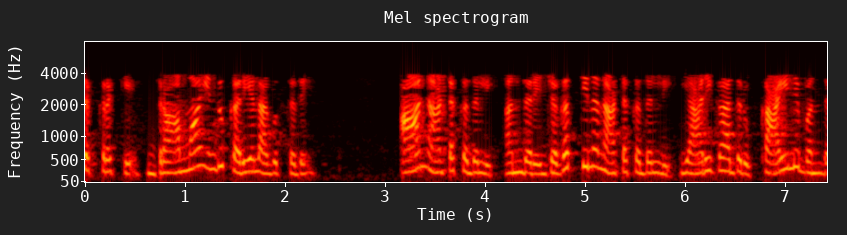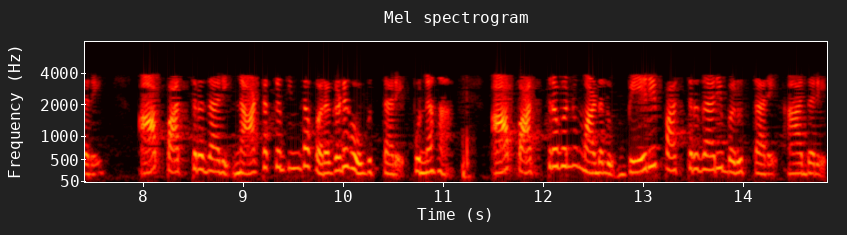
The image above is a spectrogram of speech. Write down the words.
ಚಕ್ರಕ್ಕೆ ಡ್ರಾಮಾ ಎಂದು ಕರೆಯಲಾಗುತ್ತದೆ. ಆ ನಾಟಕದಲ್ಲಿ, ಅಂದರೆ ಜಗತ್ತಿನ ನಾಟಕದಲ್ಲಿ ಯಾರಿಗಾದರೂ ಕಾಯಿಲೆ ಬಂದರೆ ಆ ಪಾತ್ರಧಾರಿ ನಾಟಕದಿಂದ ಹೊರಗಡೆ ಹೋಗುತ್ತಾರೆ. ಪುನಃ ಆ ಪಾತ್ರವನ್ನು ಮಾಡಲು ಬೇರೆ ಪಾತ್ರಧಾರಿ ಬರುತ್ತಾರೆ. ಆದರೆ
